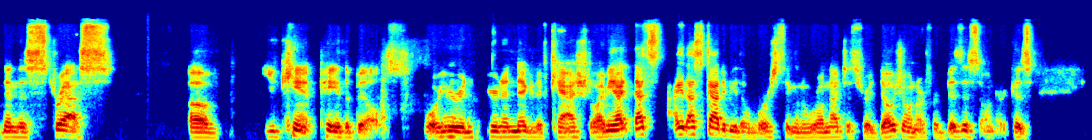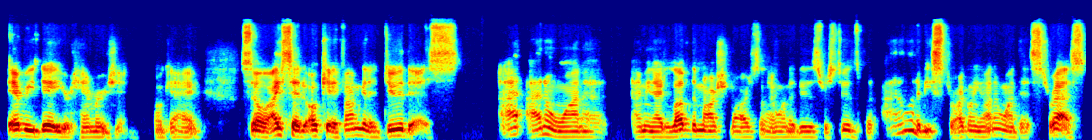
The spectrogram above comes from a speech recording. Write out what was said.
than the stress of you can't pay the bills or you're in you're in a negative cash flow. I mean, I, that's I, that's got to be the worst thing in the world, not just for a dojo owner, for a business owner, because every day you're hemorrhaging. Okay. So I said, okay, if I'm going to do this, I, I don't want to, I mean, I love the martial arts and I want to do this for students, but I don't want to be struggling. I don't want that stress.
